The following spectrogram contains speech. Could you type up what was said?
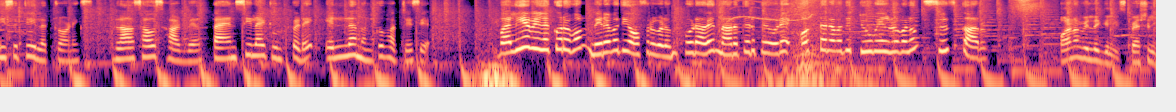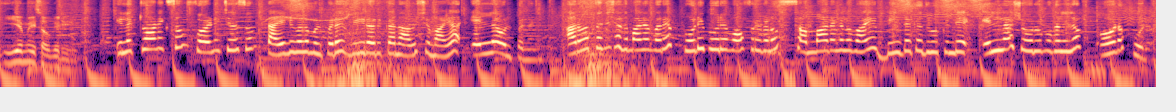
ഈസിറ്റി electronics glass house hardware fancy light ഉൾപ്പെടെ എല്ലാം നമുക്ക് പർച്ചേസ് ചെയ്യാം. വലിയ വിലക്കുറവും നിരവധി ഓഫറുകളും കൂടാതെ നറുക്കെടുപ്പിലൂടെ ഒട്ടനവധി ടൂ വീലറുകളും സ്വിഫ്റ്റ് കാറും പണമില്ലെങ്കിൽ സ്പെഷ്യൽ ഇ എം ഐ സൗകര്യം. ഇലക്ട്രോണിക്സും ഫർണിച്ചേഴ്സും ടൈലുകളും ഉൾപ്പെടെ വീടൊരുക്കാൻ ആവശ്യമായ എല്ലാ ഉൽപ്പന്നങ്ങളും. അറുപത്തഞ്ച് ശതമാനം വരെ പൊടിപൂരം ഓഫറുകളും സമ്മാനങ്ങളുമായി ബിൽഡക്ക ഗ്രൂപ്പിന്റെ എല്ലാ ഷോറൂമുകളിലും ഓണപ്പൂരം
